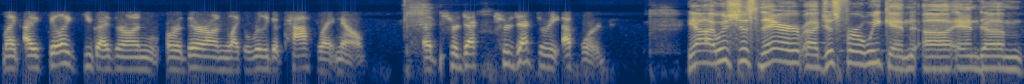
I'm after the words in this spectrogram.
like i feel like you guys are on or they're on like a really good path right now a traje- trajectory upward. Yeah, I was just there uh, just for a weekend, uh, and um,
